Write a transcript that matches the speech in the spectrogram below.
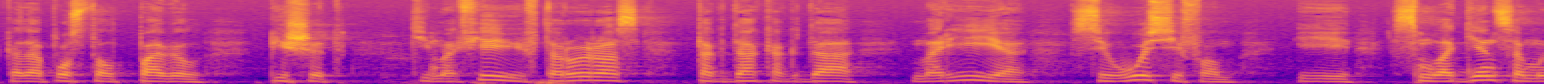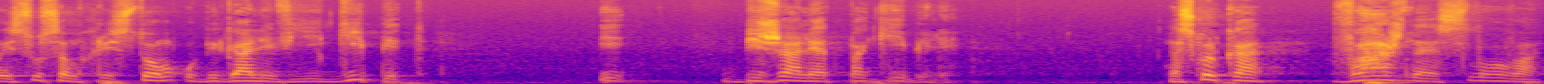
когда апостол Павел пишет Тимофею, и второй раз тогда, когда Мария с Иосифом и с младенцем Иисусом Христом убегали в Египет бежали от погибели. Насколько важное слово,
